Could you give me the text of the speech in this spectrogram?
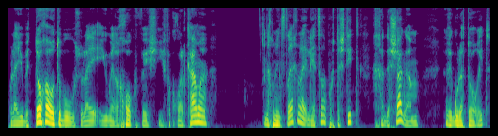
אולי יהיו בתוך האוטובוס, אולי יהיו מרחוק ויפקחו על כמה. אנחנו נצטרך לייצר פה תשתית חדשה גם, רגולטורית,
